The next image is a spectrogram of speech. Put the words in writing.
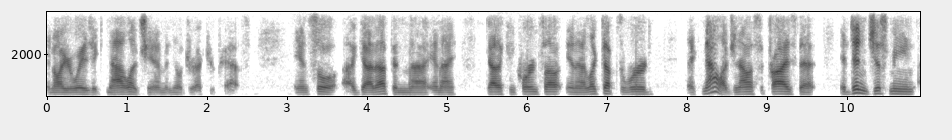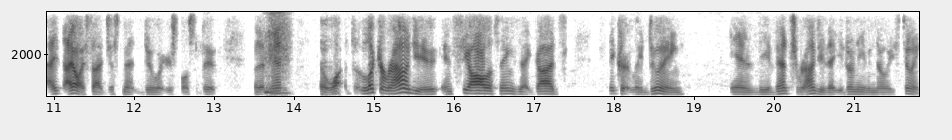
In all your ways, acknowledge Him, and He'll direct your paths. And so I got up and uh, and I got a concordance out, and I looked up the word acknowledge, and I was surprised that it didn't just mean. I, I always thought it just meant do what you're supposed to do, but it meant to, wa- to look around you and see all the things that God's secretly doing in the events around you that you don't even know He's doing.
